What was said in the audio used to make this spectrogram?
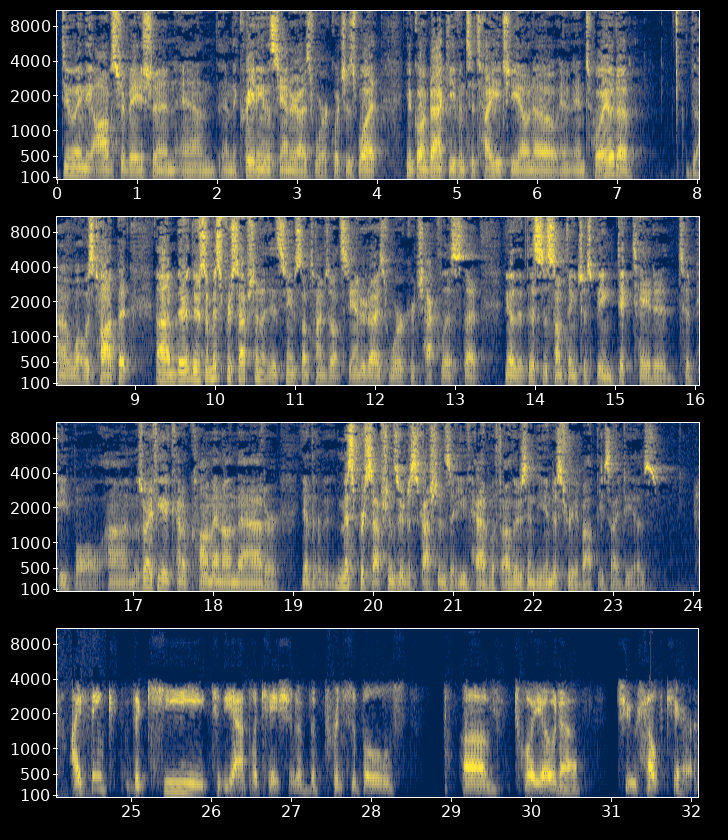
doing the observation and, and the creating of the standardized work, which is what, you know, going back even to Taiichi Ohno and, and Toyota, uh, what was taught. But um, there, there's a misperception, it seems sometimes, about standardized work or checklists that you know that this is something just being dictated to people. Um, I was wondering if you could kind of comment on that, or you know, the misperceptions or discussions that you've had with others in the industry about these ideas. I think the key to the application of the principles of Toyota to healthcare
